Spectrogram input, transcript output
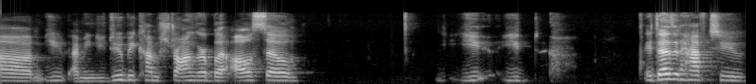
Um, you, I mean, you do become stronger, but also you you it doesn't have to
